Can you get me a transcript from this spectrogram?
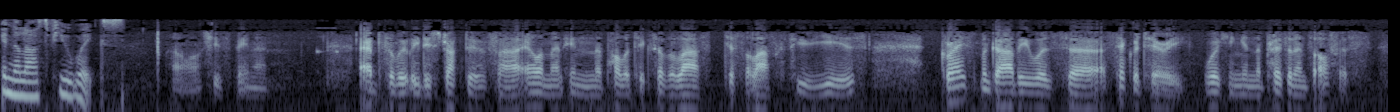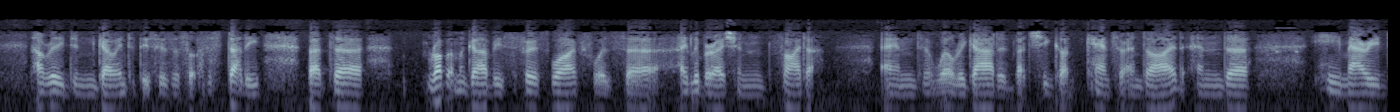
in the last few weeks? Oh, well, she's been an absolutely destructive uh, element in the politics of the last, just the last few years. Grace Mugabe was uh, a secretary working in the president's office. I really didn't go into this as a sort of a study, but uh, Robert Mugabe's first wife was uh, a liberation fighter and well regarded, but she got cancer and died, and uh, he married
